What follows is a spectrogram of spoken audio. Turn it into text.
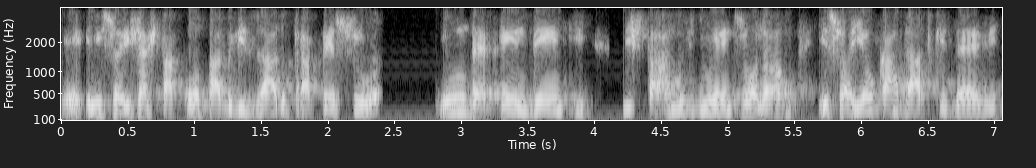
isso aí já está contabilizado para a pessoa. Independente de estarmos doentes ou não, isso aí é o cardápio que deve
